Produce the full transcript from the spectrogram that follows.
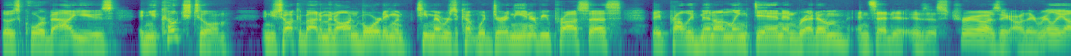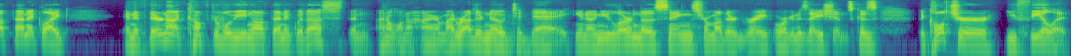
those core values and you coach to them. And you talk about them in onboarding when team members are coming during the interview process. They've probably been on LinkedIn and read them and said, "Is this true? Is they are they really authentic?" Like, and if they're not comfortable being authentic with us, then I don't want to hire them. I'd rather know today, you know, and you learn those things from other great organizations because the culture, you feel it.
